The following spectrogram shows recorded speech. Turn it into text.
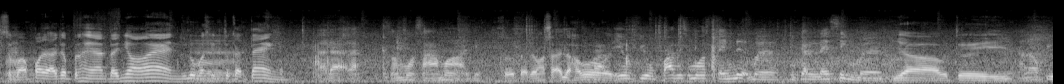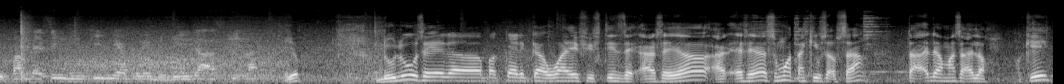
sebab apa ada pernah yang tanya kan dulu masa Ah. kita kat tank. Ada lah, semua sama aje. So tak ada masalah Sebab pun. you fuel pump semua standard mah, bukan lacing mah. Ya, betul. Kalau fuel pump lacing mungkin dia boleh berbeza sikit lah. Yup. Dulu saya dah pakai dekat Y15ZR saya, RS saya semua tangki besar-besar, tak ada masalah. Okey.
